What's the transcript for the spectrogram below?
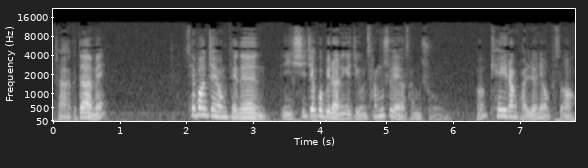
자, 그 다음에 세 번째 형태는 이 c제곱이라는 게 지금 상수예요, 상수. 어? k랑 관련이 없어.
